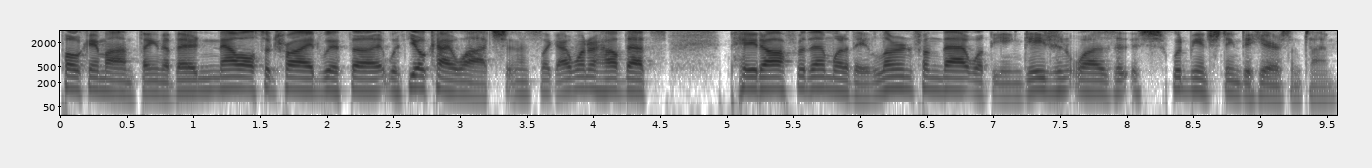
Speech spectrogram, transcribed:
Pokemon thing that they're now also tried with uh, with Yokai Watch, and it's like I wonder how that's paid off for them. What did they learn from that? What the engagement was? It, it would be interesting to hear sometime.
